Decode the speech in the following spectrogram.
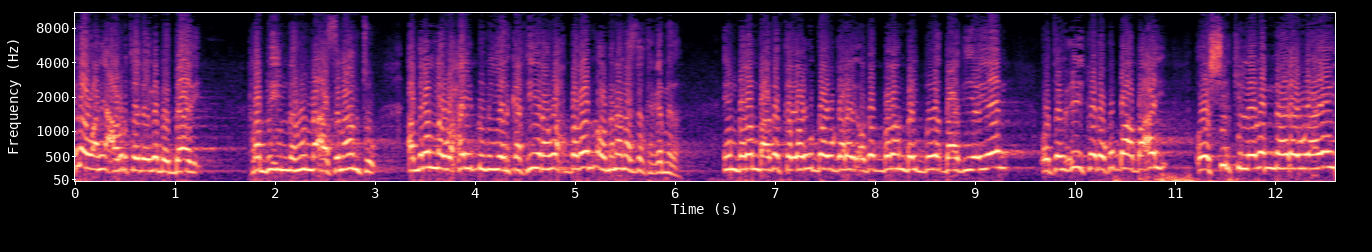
ilaw ani carruurtayda iga badbaadi rabbi inahuna asnaamtu adlalna waxay dhumiyeen kaiiran wax badan oo minanaas dadka ka mida in badan baa dadka lagu dawgalay oo dad badan bay baadiyeeyeen oo tawxiidkooda ku baaba'ay oo shirki looga maaro waayey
